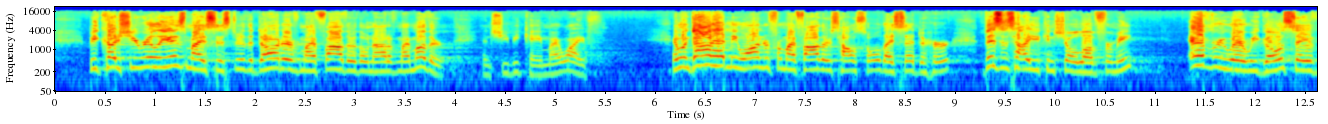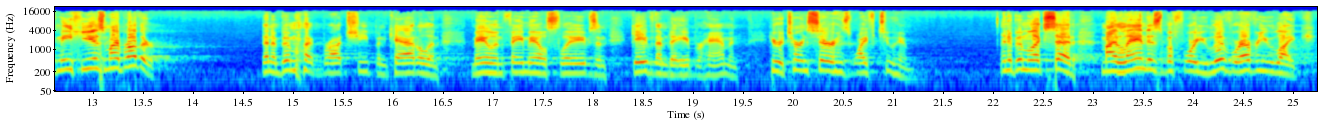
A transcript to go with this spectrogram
because she really is my sister, the daughter of my father, though not of my mother. And she became my wife. And when God had me wander from my father's household, I said to her, This is how you can show love for me. Everywhere we go, say of me, He is my brother. Then Abimelech brought sheep and cattle and male and female slaves and gave them to Abraham. And he returned Sarah, his wife, to him. And Abimelech said, My land is before you, live wherever you like.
